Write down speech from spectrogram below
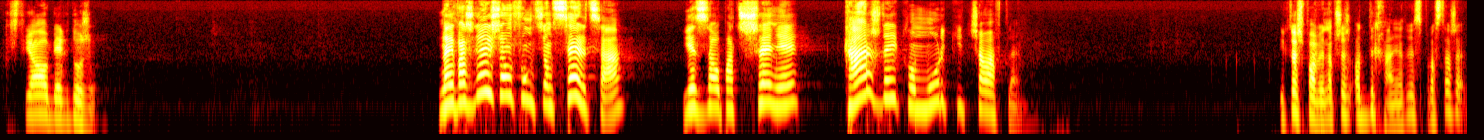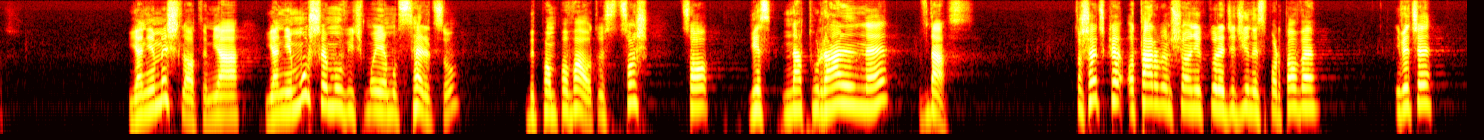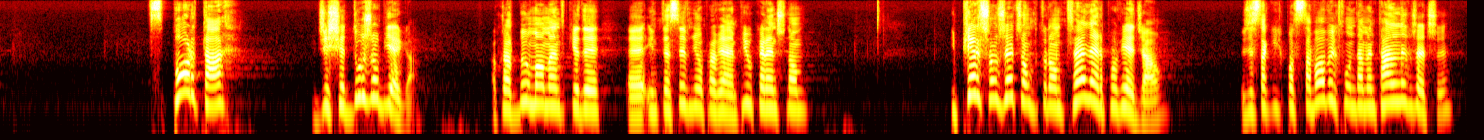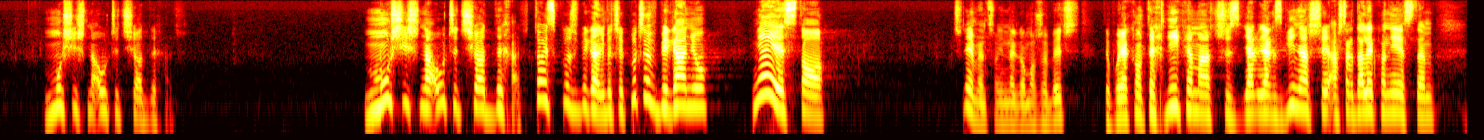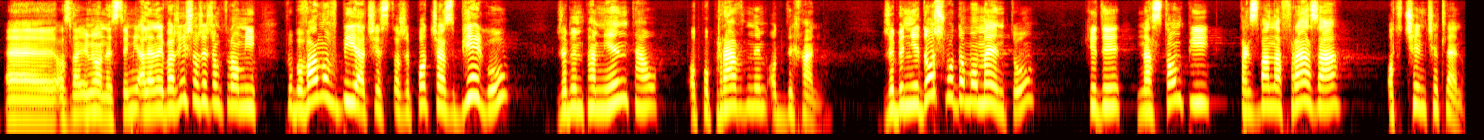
krwiobieg duży. Najważniejszą funkcją serca jest zaopatrzenie każdej komórki ciała w tlen. I ktoś powie, no przecież oddychanie to jest prosta rzecz. Ja nie myślę o tym, ja, ja nie muszę mówić mojemu sercu, by pompowało. To jest coś, co jest naturalne w nas. Troszeczkę otarłem się o niektóre dziedziny sportowe i wiecie, w sportach, gdzie się dużo biega, akurat był moment, kiedy e, intensywnie uprawiałem piłkę ręczną i pierwszą rzeczą, którą trener powiedział, że z takich podstawowych, fundamentalnych rzeczy musisz nauczyć się oddychać. Musisz nauczyć się oddychać. To jest klucz w bieganiu. Wiecie, kluczem w bieganiu nie jest to, czy nie wiem, co innego może być, typu jaką technikę masz, czy jak, jak zginasz się, aż tak daleko nie jestem e, oznajomiony z tymi, ale najważniejszą rzeczą, którą mi próbowano wbijać jest to, że podczas biegu, żebym pamiętał o poprawnym oddychaniu. Żeby nie doszło do momentu, kiedy nastąpi tak zwana fraza odcięcie tlenu.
